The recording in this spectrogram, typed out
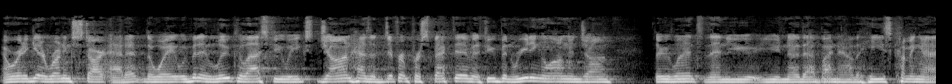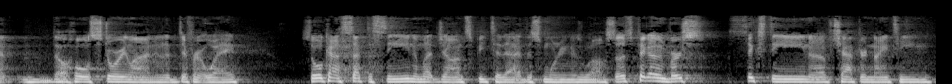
and we're going to get a running start at it. The way we've been in Luke the last few weeks, John has a different perspective. If you've been reading along in John through Lent, then you, you know that by now that he's coming at the whole storyline in a different way. So we'll kind of set the scene and let John speak to that this morning as well. So let's pick up in verse 16 of chapter 19.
